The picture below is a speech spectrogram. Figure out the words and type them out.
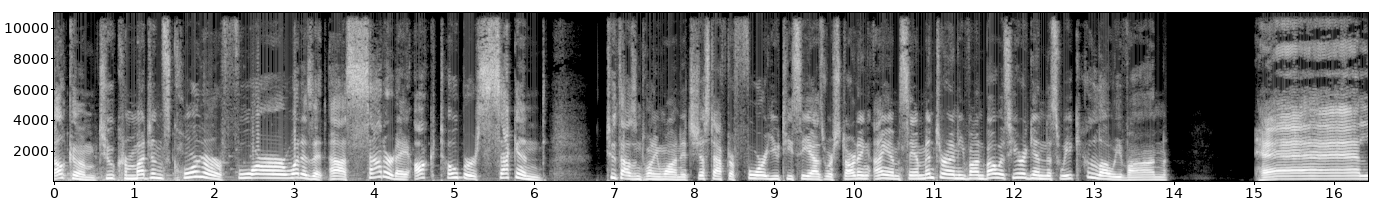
welcome to Curmudgeon's Corner for what is it? Uh, Saturday, October 2nd, 2021. It's just after 4 UTC as we're starting. I am Sam Minter and Ivan Boyd is here again this week. Hello, Ivan. Hello,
